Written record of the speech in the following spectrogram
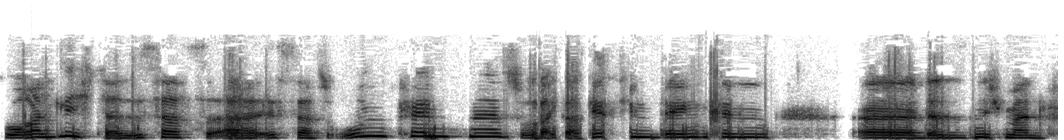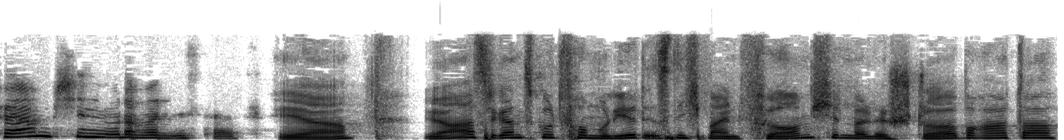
Woran liegt das? Ist das, äh, ist das Unkenntnis oder das Denken? äh, das ist nicht mein Förmchen oder was ist das? Ja, ja, hast du ganz gut formuliert, ist nicht mein Förmchen, weil der Steuerberater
